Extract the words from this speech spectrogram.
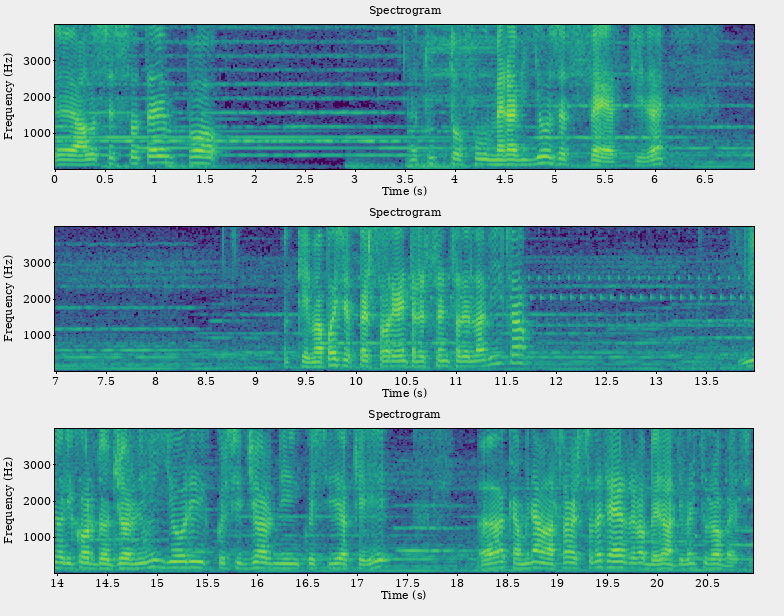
Eh, allo stesso tempo eh, tutto fu meraviglioso e fertile. Ma poi si è persa praticamente l'essenza della vita. Io ricordo giorni migliori, questi giorni, questi, ok. Uh, camminavano attraverso le terre, vabbè, tanti avventure, vabbè, sì.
